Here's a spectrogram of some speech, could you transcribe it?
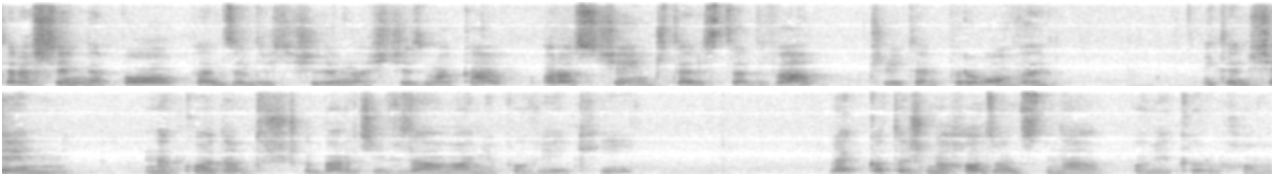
Teraz sięgnę po pędzel 217 z Maka oraz cień 402, czyli ten perłowy. I ten cień nakładam troszeczkę bardziej w załamaniu powieki, lekko też nachodząc na powiekę ruchomą.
